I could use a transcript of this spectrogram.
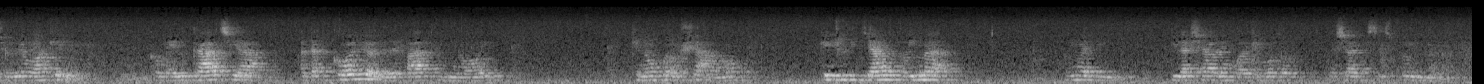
cioè dobbiamo anche come educarci a, ad accogliere delle parti di noi che non conosciamo, che giudichiamo prima, prima di, di lasciarle in qualche modo, lasciare che si esprimano.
